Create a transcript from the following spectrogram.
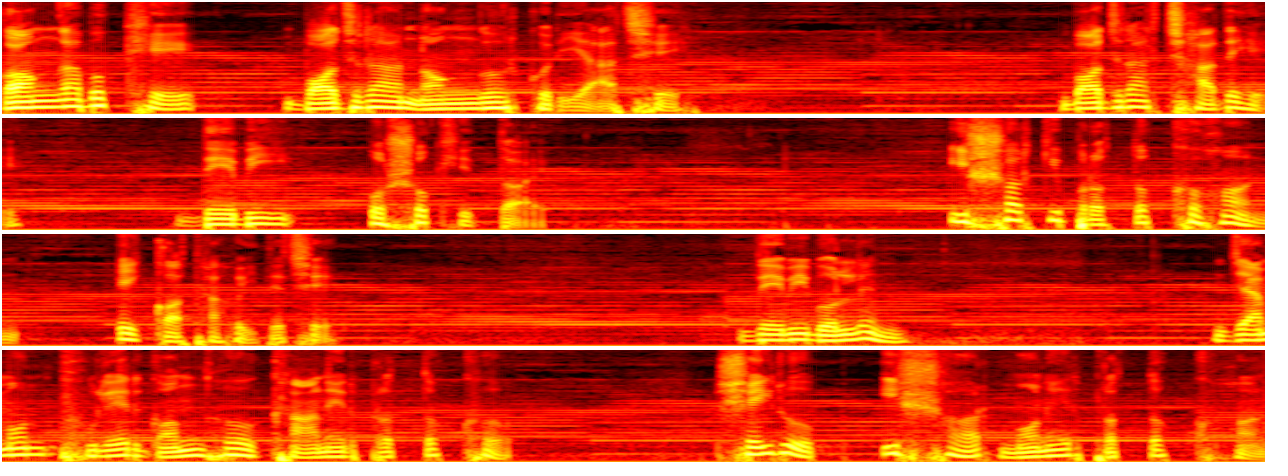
গঙ্গাবক্ষে বজ্রা নঙ্গর করিয়া আছে। বজ্রার ছাদে দেবী ও সখীদ্বয় ঈশ্বর কি প্রত্যক্ষ হন? এই কথা হইতেছে। দেবী বললেন, যেমন ফুলের গন্ধ ঘ্রাণের প্রত্যক্ষ, সেইরূপ ঈশ্বর মনের প্রত্যক্ষ হন।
